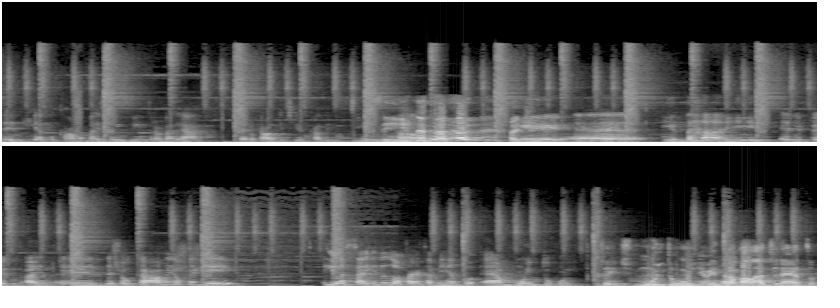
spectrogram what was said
e ele ia com o carro mais ruimzinho trabalhar. Era o carro que tinha ficado em cima. Sim. E, e, é, e daí ele, pegou, é, ele deixou o carro e eu peguei. E a saída do apartamento era muito ruim. Gente, muito ruim. Eu entrava Muito lá ruim. direto.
